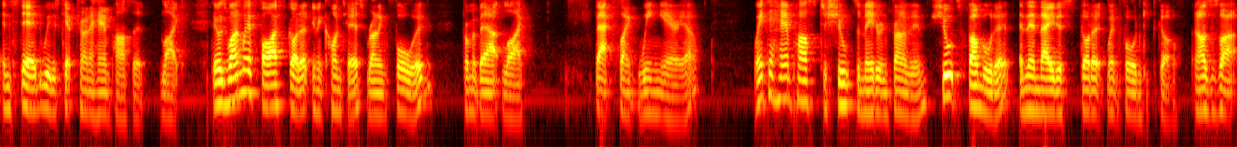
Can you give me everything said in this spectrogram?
Instead, we just kept trying to hand pass it. Like there was one where Fyfe got it in a contest running forward from about like back flank wing area. Went to hand pass to Schultz a meter in front of him. Schultz fumbled it, and then they just got it, went forward and kicked a goal. And I was just like,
